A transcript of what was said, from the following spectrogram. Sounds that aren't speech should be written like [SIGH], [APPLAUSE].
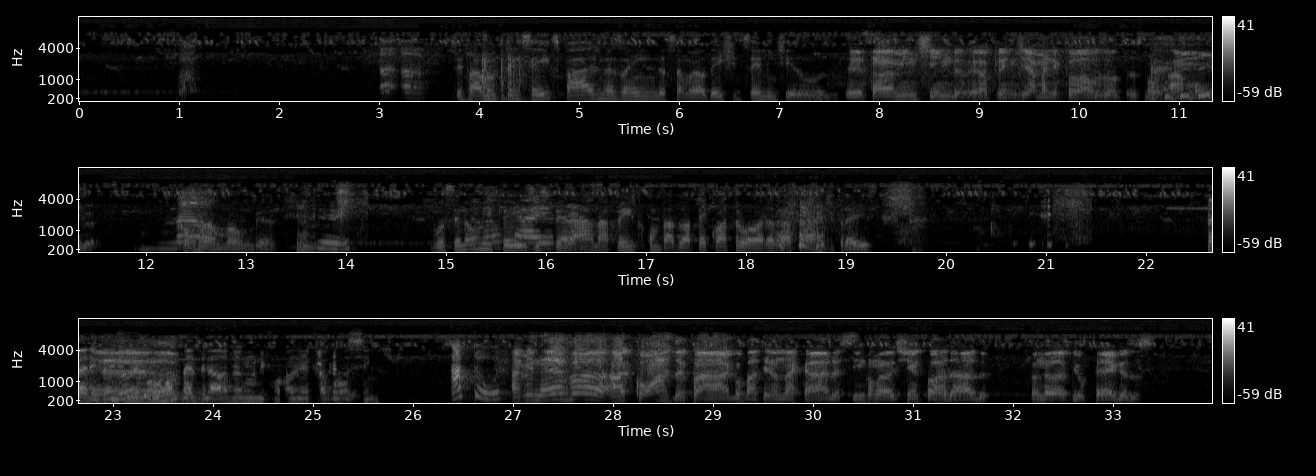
Você falou que tem seis páginas ainda, Samuel. Deixe de ser mentiroso. Eu estava mentindo, eu aprendi a manipular os outros no Among Us. Com a monga. Você não me fez esperar na frente do computador até 4 horas da tarde pra isso. Pera, então a gente É. levou uma pedrada no unicórnio e acabou assim. À toa. A Minerva acorda com a água batendo na cara, assim como ela tinha acordado quando ela viu Pegasus.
